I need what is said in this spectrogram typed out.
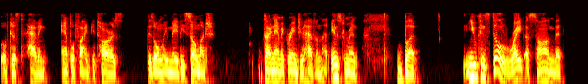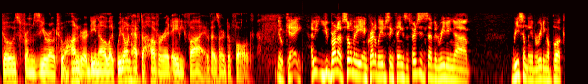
of just having amplified guitars. There's only maybe so much dynamic range you have on that instrument, but you can still write a song that goes from zero to 100. You know, like we don't have to hover at 85 as our default. Okay. I mean, you brought up so many incredibly interesting things, especially since I've been reading, uh, recently, I've been reading a book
